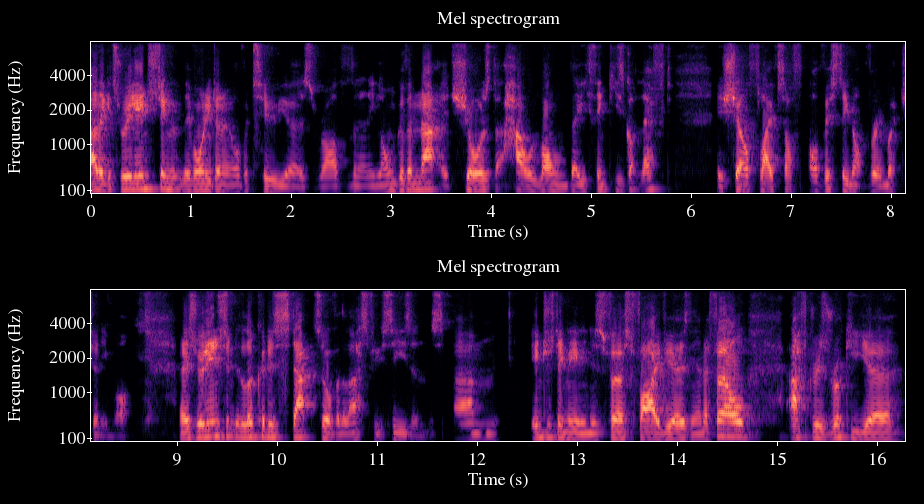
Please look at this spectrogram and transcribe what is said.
I think it's really interesting that they've only done it over two years rather than any longer than that. It shows that how long they think he's got left. His shelf life's off, obviously not very much anymore. And it's really interesting to look at his stats over the last few seasons. Um, interestingly, in his first five years in the NFL, after his rookie year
